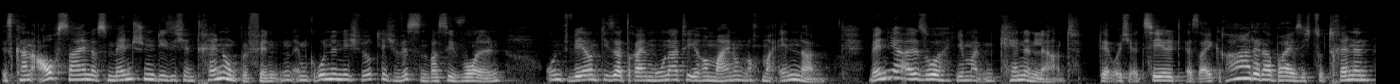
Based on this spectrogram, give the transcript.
Es kann auch sein, dass Menschen, die sich in Trennung befinden, im Grunde nicht wirklich wissen, was sie wollen und während dieser drei Monate Ihre Meinung nochmal ändern. Wenn ihr also jemanden kennenlernt, der euch erzählt, er sei gerade dabei, sich zu trennen,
